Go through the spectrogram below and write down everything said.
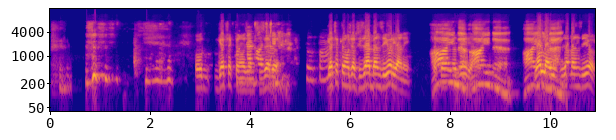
O gerçekten hocam size be- gerçekten hocam size benziyor yani. Aynı, yani. aynı. Aynı Vallahi ben. size benziyor.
